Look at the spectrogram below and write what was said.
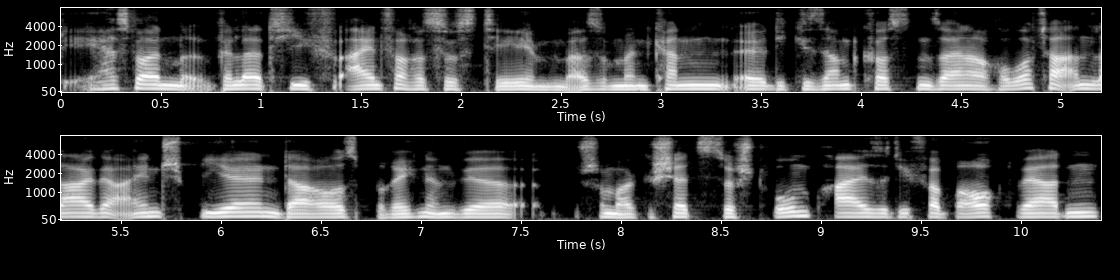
Erstmal ein relativ einfaches System. Also man kann äh, die Gesamtkosten seiner Roboteranlage einspielen. Daraus berechnen wir schon mal geschätzte Strompreise, die verbraucht werden.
